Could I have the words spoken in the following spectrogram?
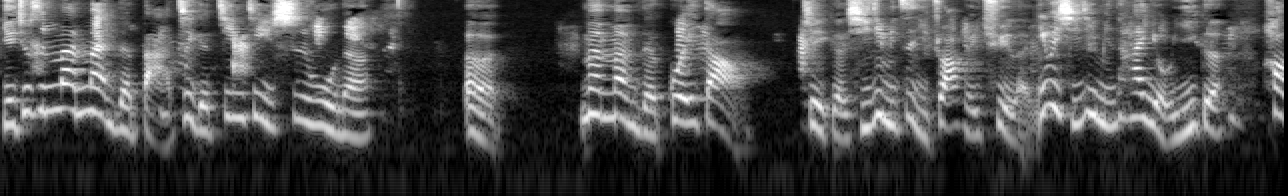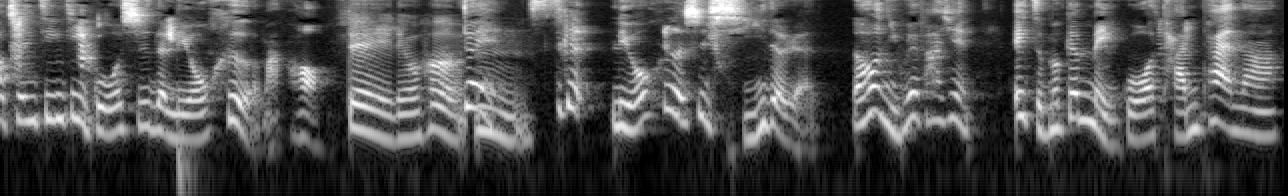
也就是慢慢的把这个经济事务呢，呃，慢慢的归到这个习近平自己抓回去了。因为习近平他有一个号称经济国师的刘鹤嘛，哈，对，刘鹤，对，嗯、这个刘鹤是习的人，然后你会发现。哎，怎么跟美国谈判啊？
